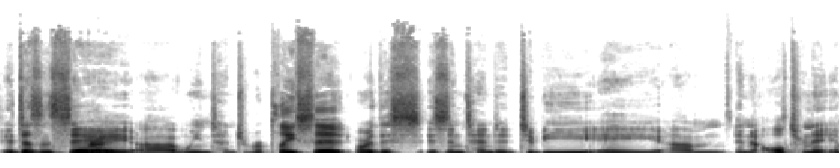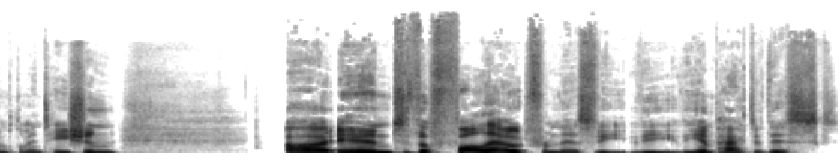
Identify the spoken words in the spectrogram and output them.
It doesn't say right. uh, we intend to replace it or this is intended to be a um, an alternate implementation. Uh, and the fallout from this, the, the the impact of this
